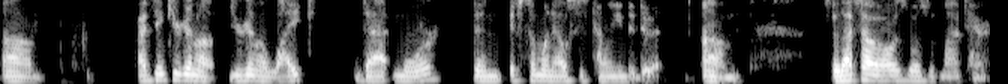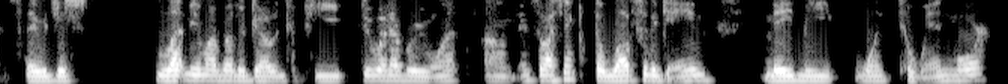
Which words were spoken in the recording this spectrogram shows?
Um, I think you're gonna you're gonna like that more than if someone else is telling you to do it. Um, so that's how it always was with my parents. They would just let me and my brother go and compete, do whatever we want. Um, and so I think the love for the game made me want to win more.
